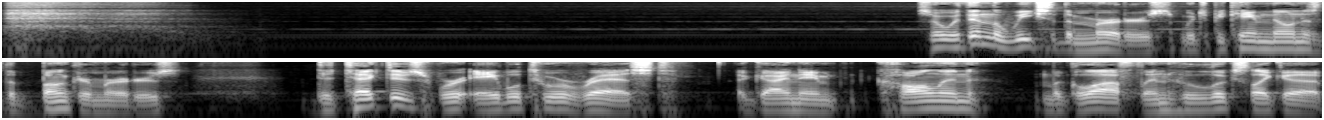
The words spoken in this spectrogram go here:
so, within the weeks of the murders, which became known as the bunker murders, detectives were able to arrest a guy named Colin McLaughlin, who looks like a,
